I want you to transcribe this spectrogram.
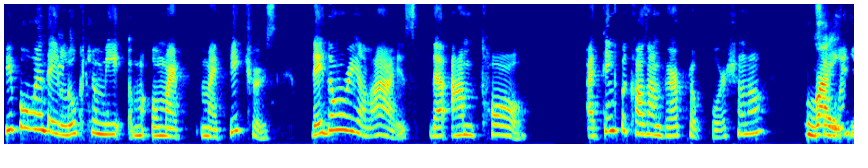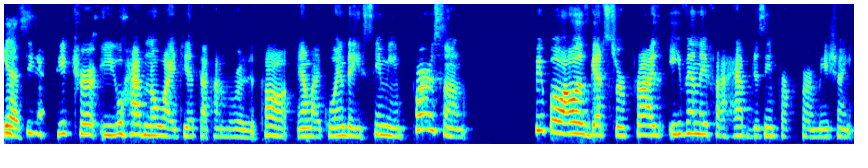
people when they look to me on my my pictures, they don't realize that I'm tall. I think because I'm very proportional. So Right. when yes. you see a picture, you have no idea that I'm really tall. And like when they see me in person, people always get surprised, even if I have this information in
